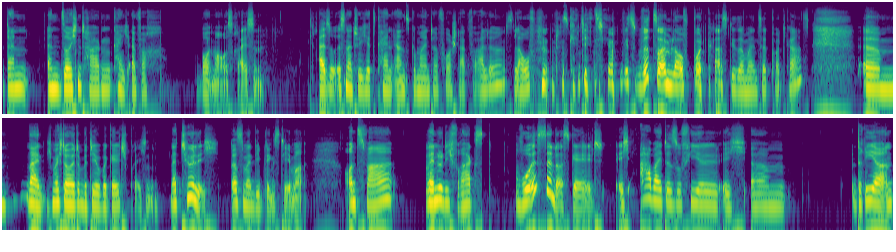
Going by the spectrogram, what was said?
dann an solchen Tagen kann ich einfach Bäume ausreißen. Also ist natürlich jetzt kein ernst gemeinter Vorschlag für alle. Es laufen, es geht jetzt hier, es wird zu einem Lauf-Podcast, dieser Mindset-Podcast. Ähm, nein, ich möchte heute mit dir über Geld sprechen. Natürlich, das ist mein Lieblingsthema. Und zwar, wenn du dich fragst, wo ist denn das Geld? Ich arbeite so viel, ich ähm, drehe an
